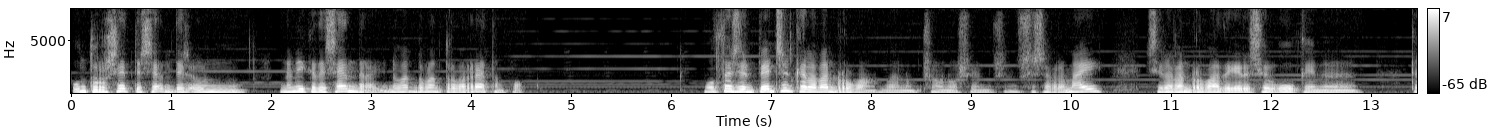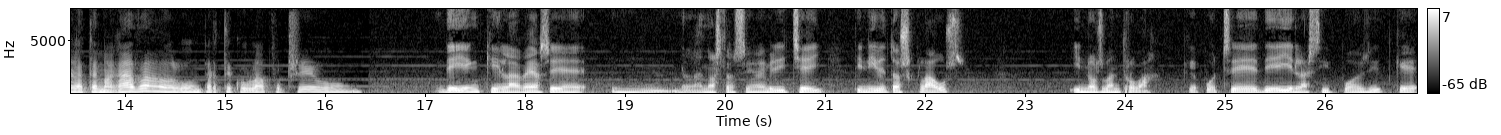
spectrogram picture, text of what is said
un trosset, de, de, un, una mica de cendra, i no, no van trobar res, tampoc. Molta gent pensa que la van robar. Bueno, això no sé, no sé, no se sabrà mai si la van robar deguera ser algú que, que la algú en particular, potser. O... Deien que la verge mm, de la Nostra Senyora Meritxell tenia dos claus i no els van trobar, que potser deien la supòsit que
